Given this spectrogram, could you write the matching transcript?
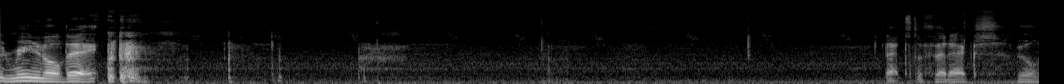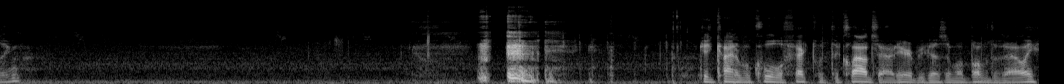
Been raining all day. That's the FedEx building. Get kind of a cool effect with the clouds out here because I'm above the valley.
